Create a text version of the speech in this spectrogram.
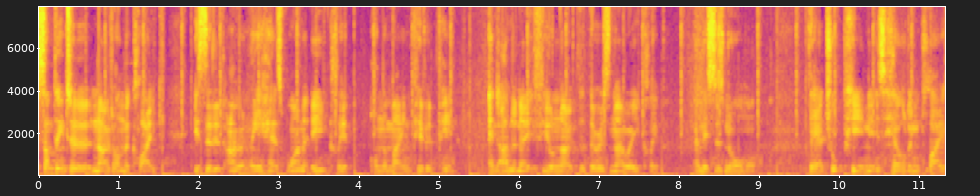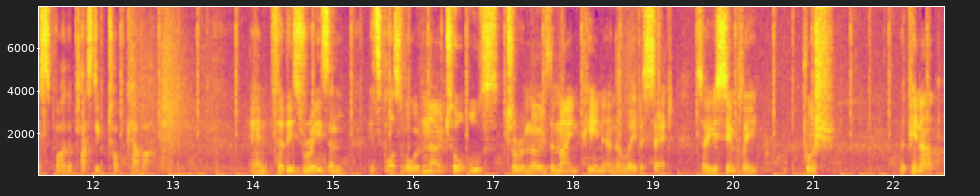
Something to note on the clake is that it only has one E-clip on the main pivot pin. And underneath you'll note that there is no E-clip and this is normal the actual pin is held in place by the plastic top cover. And for this reason, it's possible with no tools to remove the main pin and the lever set. So you simply push the pin up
